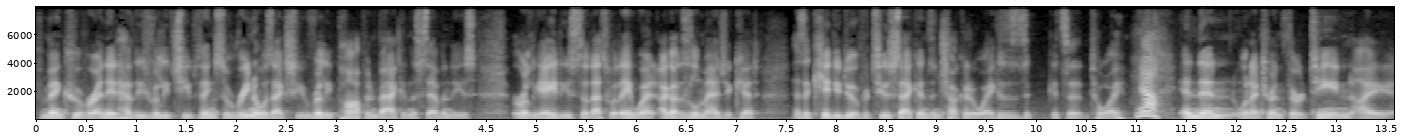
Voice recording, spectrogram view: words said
from Vancouver, and they'd have these really cheap things. So Reno was actually really popping back in the '70s, early '80s. So that's where they went. I got this little magic kit. As a kid, you do it for two seconds and chuck it away because it's a, it's a toy. Yeah. And then when I turned 13, I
